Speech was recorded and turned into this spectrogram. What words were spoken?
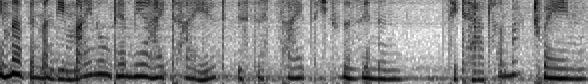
Immer wenn man die Meinung der Mehrheit teilt, ist es Zeit, sich zu besinnen. Zitat von Mark Twain.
